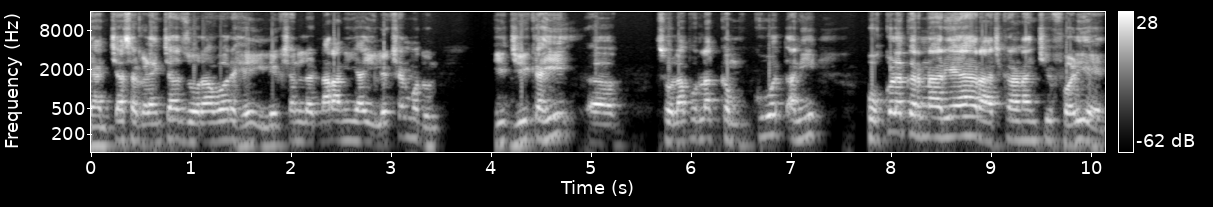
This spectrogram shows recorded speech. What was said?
यांच्या सगळ्यांच्या जोरावर हे इलेक्शन लढणार आणि या इलेक्शन मधून ही जी काही सोलापूरला कमकुवत आणि पोकळ करणाऱ्या राजकारणांची फळी आहे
